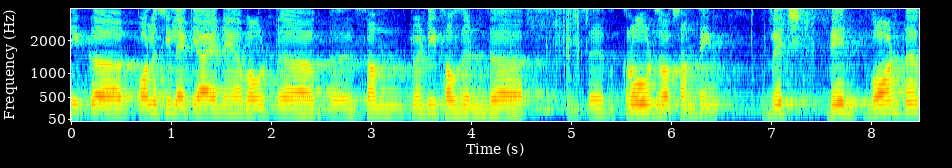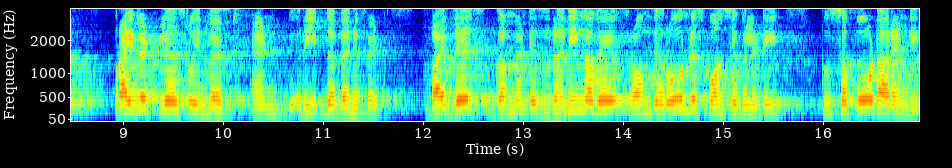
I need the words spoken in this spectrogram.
ਇੱਕ ਪਾਲਿਸੀ ਲੈ ਕੇ ਆਏ ਨੇ about some 20000 crores of something which they want the private players to invest and reap the benefit. By this, government is running away from their own responsibility to support R&D.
